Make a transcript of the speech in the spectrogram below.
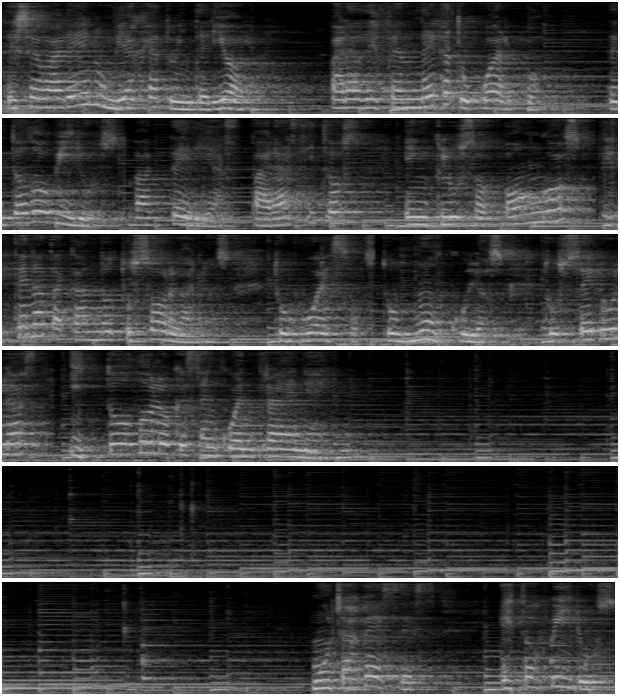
te llevaré en un viaje a tu interior para defender a tu cuerpo de todo virus, bacterias, parásitos e incluso hongos que estén atacando tus órganos, tus huesos, tus músculos, tus células y todo lo que se encuentra en él. Muchas veces, estos virus,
